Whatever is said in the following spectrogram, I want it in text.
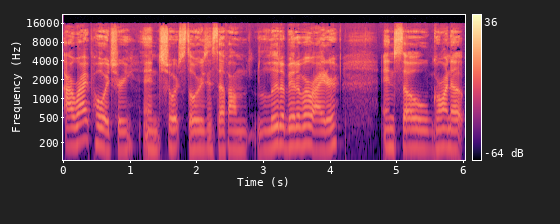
I write poetry and short stories and stuff. I'm a little bit of a writer. And so growing up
